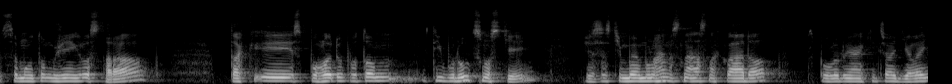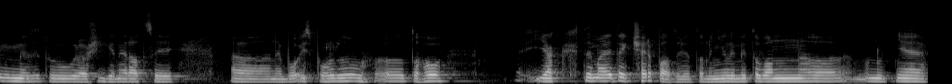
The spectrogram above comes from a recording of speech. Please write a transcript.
se mu o to může někdo starat, tak i z pohledu potom té budoucnosti, že se s tím bude mnohem s nás nakládat, z pohledu nějaký třeba dělení mezi tu další generaci, eh, nebo i z pohledu eh, toho, jak ten majetek čerpat, že to není limitovan eh, nutně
